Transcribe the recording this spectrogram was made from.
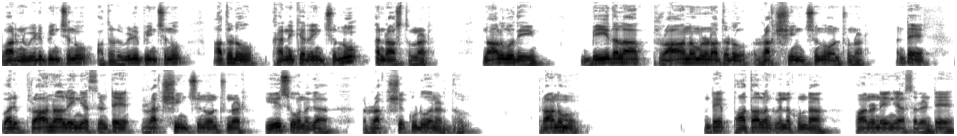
వారిని విడిపించును అతడు విడిపించును అతడు కనికరించును అని రాస్తున్నాడు. నాలుగోది బీదల ప్రాణములను అతడు రక్షించును అంటున్నాడు. అంటే వారి ప్రాణాలు ఏం చేస్తారంటే రక్షించును అంటున్నాడు. యేసు అనగా రక్షకుడు అని అర్థం. ప్రాణము అంటే పాతాళంకి వెళ్ళకుండా పానని ఏం చేస్తాడంటే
